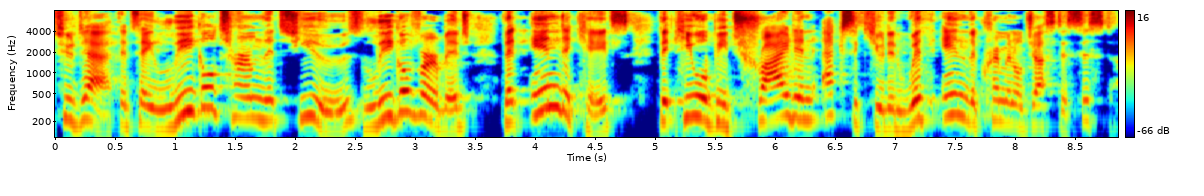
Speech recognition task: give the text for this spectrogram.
to death. It's a legal term that's used, legal verbiage that indicates that he will be tried and executed within the criminal justice system.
